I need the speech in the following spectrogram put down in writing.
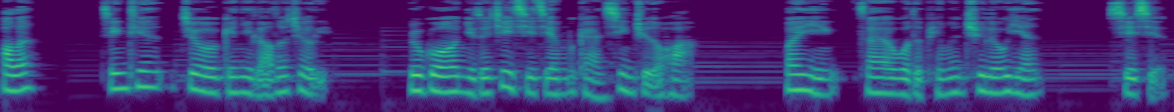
好了，今天就给你聊到这里。如果你对这期节目感兴趣的话，欢迎在我的评论区留言，谢谢。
